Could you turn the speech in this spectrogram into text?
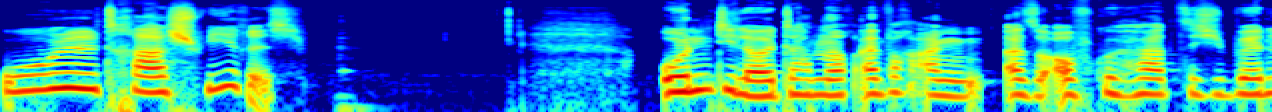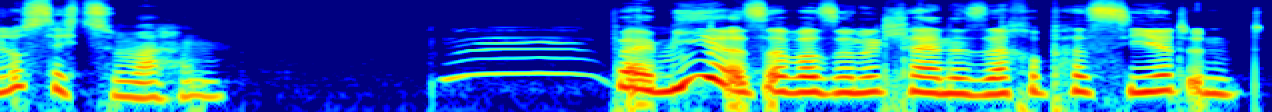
ultra schwierig. Und die Leute haben auch einfach an, also aufgehört, sich über ihn lustig zu machen. Bei mir ist aber so eine kleine Sache passiert und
